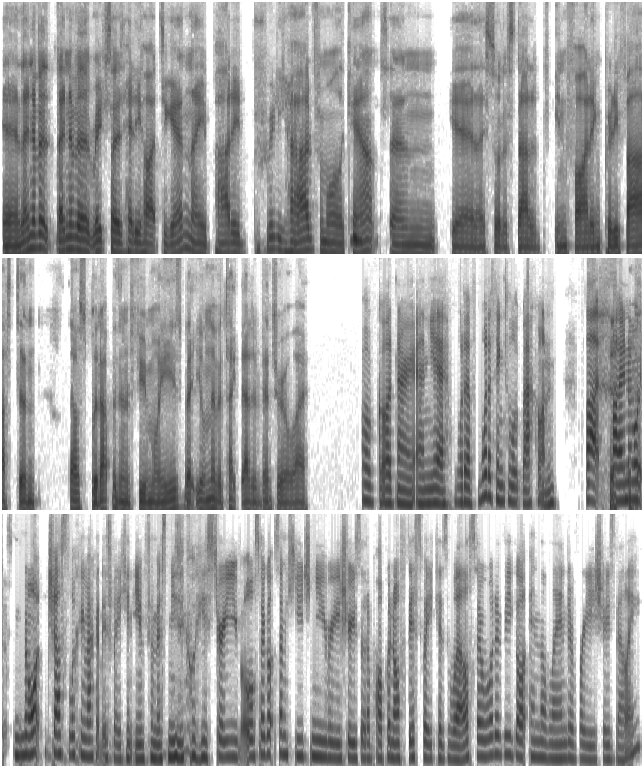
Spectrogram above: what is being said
Yeah, they never they never reached those heady heights again. They partied pretty hard from all hmm. accounts, and yeah, they sort of started infighting pretty fast, and they'll split up within a few more years. But you'll never take that adventure away. Oh God, no. And yeah, what a what a thing to look back on. But I know it's not just looking back at this week in infamous musical history. You've also got some huge new reissues that are popping off this week as well. So what have you got in the land of reissues, Belly?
